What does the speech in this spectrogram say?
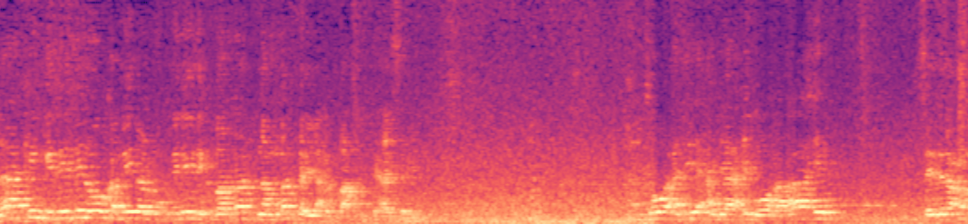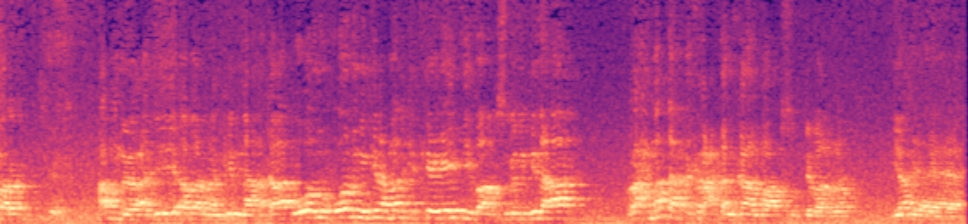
لكن جديدين هو كبير المؤمنين برت نمت يا عباس في هاي سبيل. توعدي عجائب وغرائب. سيدنا عمر أم يعدي أمر من كنا كا ون ون من كنا ملك كيجي باب سوى من كنا رحمتك تكرع تنكال باب سوى برا. يا يا يا.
